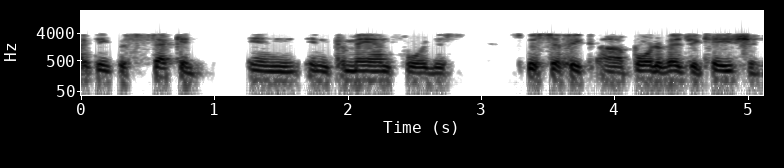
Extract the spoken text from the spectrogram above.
I think, the second in in command for this specific uh, board of education.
